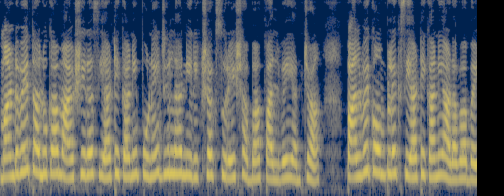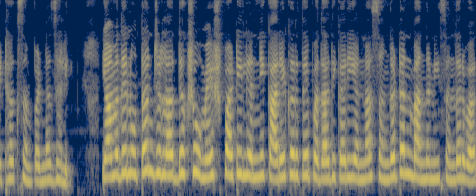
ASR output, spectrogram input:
मांडवे तालुका माळशिरस या ठिकाणी पुणे जिल्हा निरीक्षक सुरेश आबा पालवे यांच्या पालवे कॉम्प्लेक्स या ठिकाणी आढावा बैठक संपन्न झाली. यामध्ये नूतन जिल्हाध्यक्ष उमेश पाटील यांनी कार्यकर्ते पदाधिकारी यांना संघटन बांधणी संदर्भात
